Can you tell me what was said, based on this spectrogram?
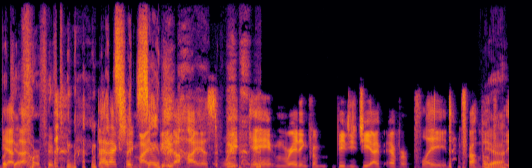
But Yeah, yeah, that- 459. that actually might be the highest weight game rating from BGG I've ever played. Probably. Yeah,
